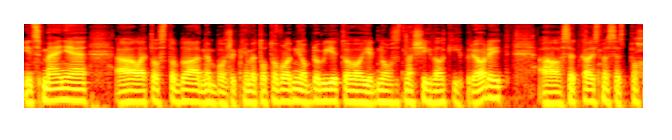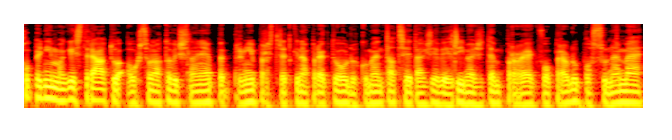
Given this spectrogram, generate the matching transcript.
Nicméně eh, letos to byla, nebo řekněme, toto volební období je to jedno z našich velkých priorit. Setkali jsme se s pochopením magistrátu a už jsou na to vyčleněné první prostředky na projektovou dokumentaci, takže věříme, že ten projekt opravdu posuneme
